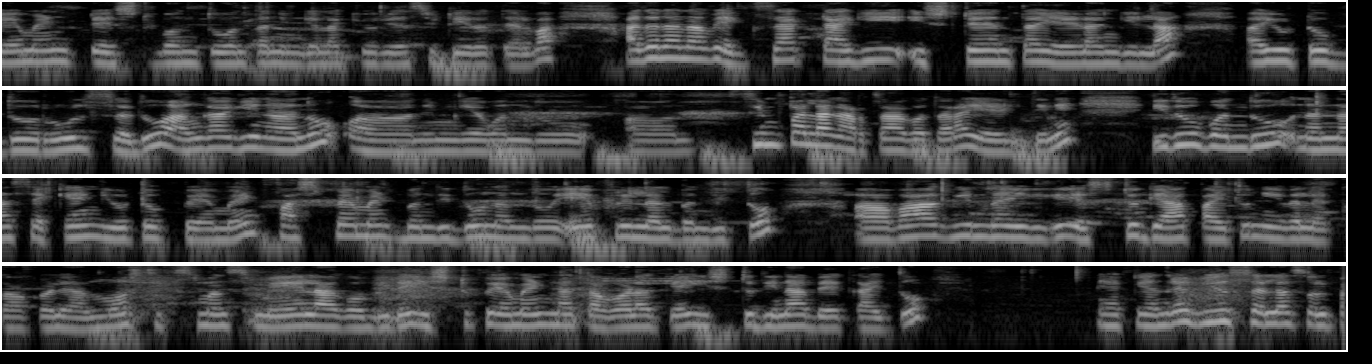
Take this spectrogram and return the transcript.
ಪೇಮೆಂಟ್ ಎಷ್ಟು ಬಂತು ಅಂತ ನಿಮಗೆಲ್ಲ ಕ್ಯೂರಿಯಾಸಿಟಿ ಇರುತ್ತೆ ಅಲ್ವಾ? ಅದನ್ನು ನಾವು ಎಕ್ಸಾಕ್ಟಾಗಿ ಇಷ್ಟೇ ಅಂತ ಹೇಳಂಗಿಲ್ಲ. ಯೂಟ್ಯೂಬ್ದು ರೂಲ್ಸ್ ಅದು. ಹಂಗಾಗಿ ನಾನು ನಿಮಗೆ ಒಂದು ಸಿಂಪಲ್ಲಾಗಿ ಅರ್ಥ ಆಗೋ ಥರ ಹೇಳ್ತೀನಿ. ಇದು ಬಂದು ನನ್ನ second YouTube payment first payment ಬಂದಿದ್ದು ನಂದು ಏಪ್ರಿಲಲ್ಲಿ ಬಂದಿತ್ತು. ಆವಾಗಿಂದ ಈಗ ಎಷ್ಟು ಗ್ಯಾಪ್ ಆಯಿತು ನೀವೇ ಲೆಕ್ಕ ಹಾಕೊಳ್ಳಿ. ಆಲ್ಮೋಸ್ಟ್ ಸಿಕ್ಸ್ ಮಂತ್ಸ್ ಮೇಲಾಗೋಗಿದೆ ಇಷ್ಟು ಪೇಮೆಂಟ್ನ ತೊಗೊಳಕ್ಕೆ ಇಷ್ಟು ದಿನ ಬೇಕಾಯಿತು. ಯಾಕೆಂದರೆ ವ್ಯೂಸ್ ಎಲ್ಲ ಸ್ವಲ್ಪ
